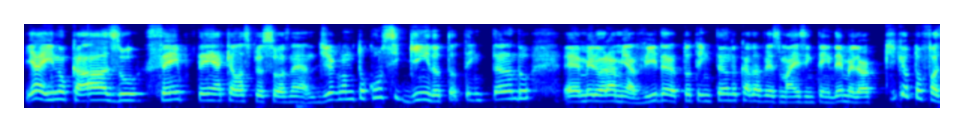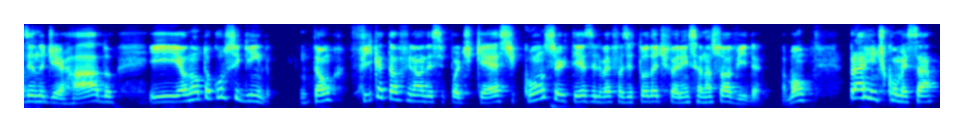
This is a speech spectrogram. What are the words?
E aí, no caso, sempre tem aquelas pessoas, né? Diego, eu não tô conseguindo, eu tô tentando é, melhorar minha vida, eu tô tentando cada vez mais entender melhor o que, que eu tô fazendo de errado e eu não tô conseguindo. Então, fica até o final desse podcast, com certeza ele vai fazer toda a diferença na sua vida, tá bom? Pra gente começar,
